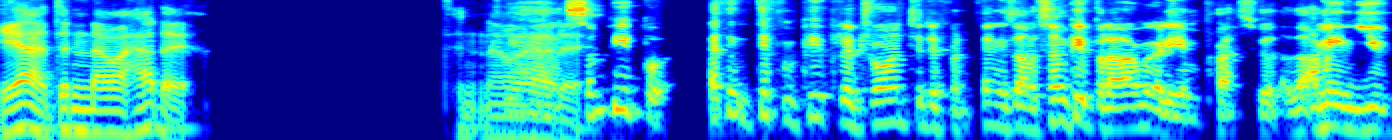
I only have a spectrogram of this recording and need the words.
Yeah, I didn't know I had it. Didn't know I yeah, had it. some people, I think different people are drawn to different things. I mean, some people are really impressed with. I mean, you've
